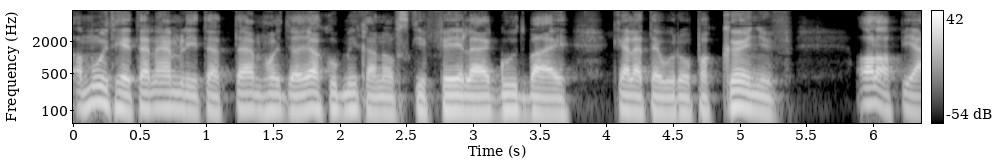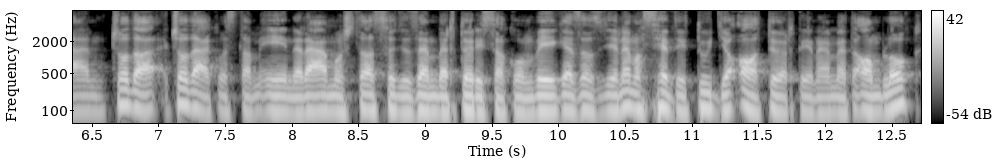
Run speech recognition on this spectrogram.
a múlt héten említettem, hogy a Jakub Mikanovski féle Goodbye Kelet-Európa könyv alapján csoda, csodálkoztam én rá most az, hogy az ember töri szakon végez, az ugye nem azt jelenti, hogy tudja a történelmet amblok,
